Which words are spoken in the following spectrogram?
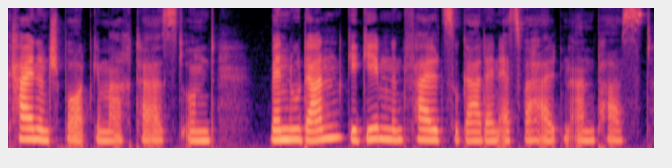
keinen Sport gemacht hast und wenn du dann gegebenenfalls sogar dein Essverhalten anpasst.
